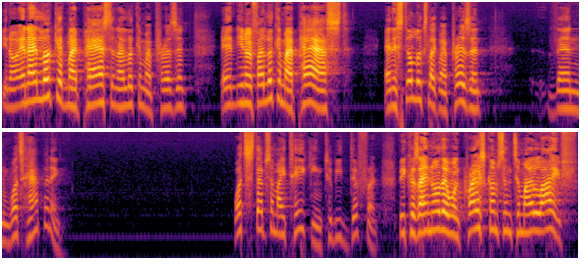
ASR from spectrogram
you know, and I look at my past and I look at my present, and, you know, if I look at my past and it still looks like my present, then what's happening? What steps am I taking to be different? Because I know that when Christ comes into my life,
